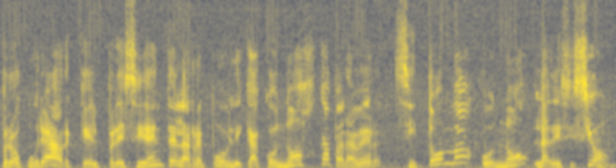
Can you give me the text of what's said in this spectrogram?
procurar que el presidente de la República conozca para ver si toma o no la decisión,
